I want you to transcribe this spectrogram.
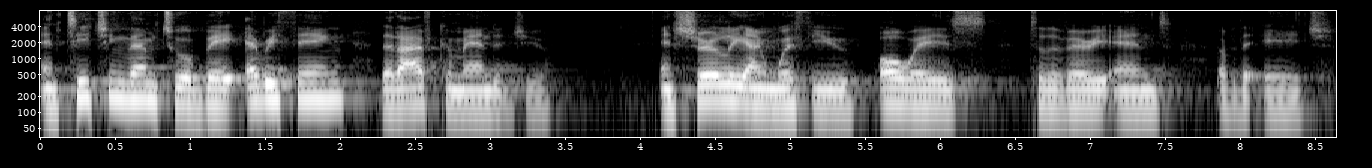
and teaching them to obey everything that I have commanded you and surely I'm with you always to the very end of the age.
